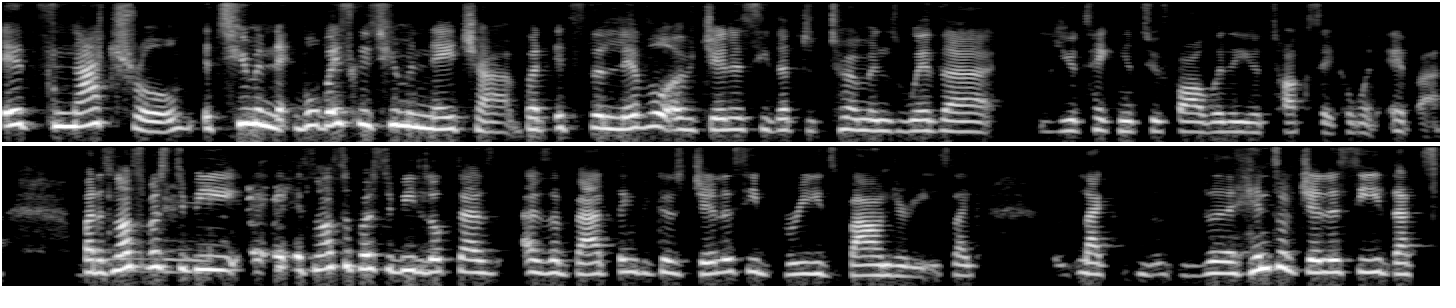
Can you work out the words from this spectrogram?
it's natural it's human well basically it's human nature but it's the level of jealousy that determines whether you're taking it too far whether you're toxic or whatever. But it's not supposed to be it's not supposed to be looked as as a bad thing because jealousy breeds boundaries. Like like the, the hint of jealousy that's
